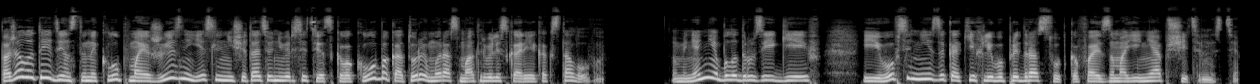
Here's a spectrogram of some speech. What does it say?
Пожалуй, это единственный клуб в моей жизни, если не считать университетского клуба, который мы рассматривали скорее как столовую. У меня не было друзей геев, и вовсе не из-за каких-либо предрассудков, а из-за моей необщительности.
